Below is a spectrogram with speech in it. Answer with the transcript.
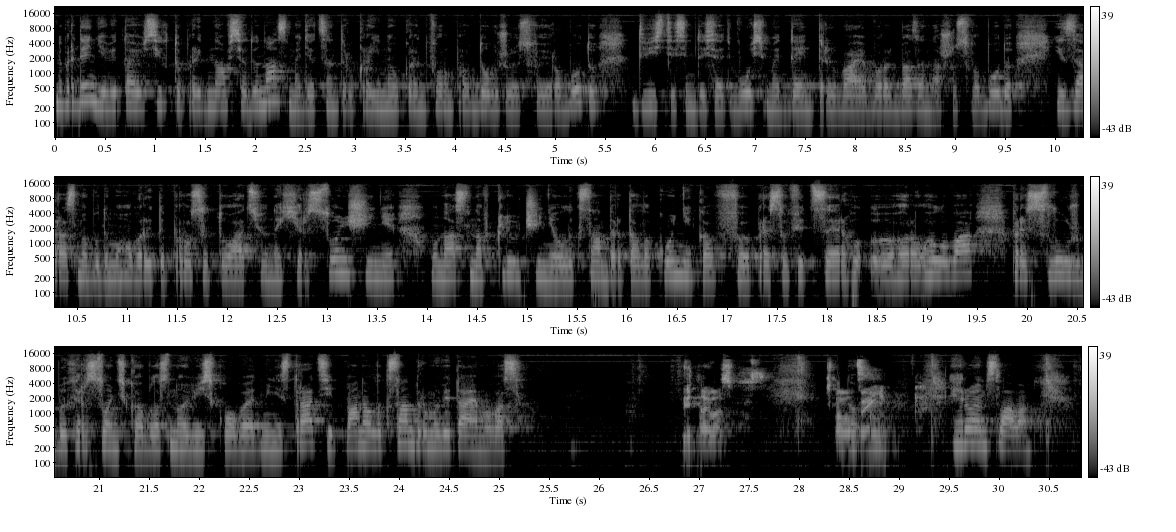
Добрий день, я вітаю всіх, хто приєднався до нас. Медіа-центр України Укрінформ продовжує свою роботу. 278-й день триває боротьба за нашу свободу. І зараз ми будемо говорити про ситуацію на Херсонщині. У нас на включенні Олександр Талаконіков, пресофіцер, голова прес-служби Херсонської обласної військової адміністрації. Пане Олександру, ми вітаємо вас. Вітаю вас. Слава Україні. Героям слава.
